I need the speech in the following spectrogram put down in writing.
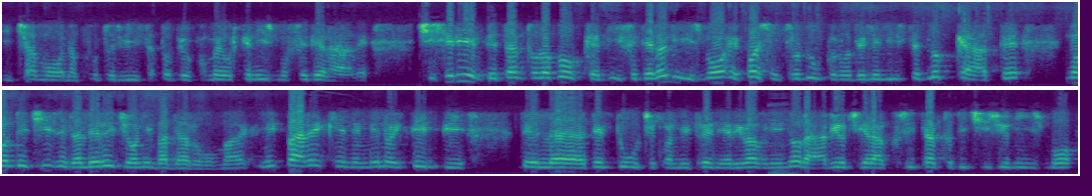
diciamo da un punto di vista proprio come organismo federale. Ci si riempie tanto la bocca di federalismo e poi si introducono delle liste bloccate non decise dalle regioni ma da Roma. Mi pare che nemmeno ai tempi del, del, Duce, quando i treni arrivavano in orario, c'era così tanto decisionismo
